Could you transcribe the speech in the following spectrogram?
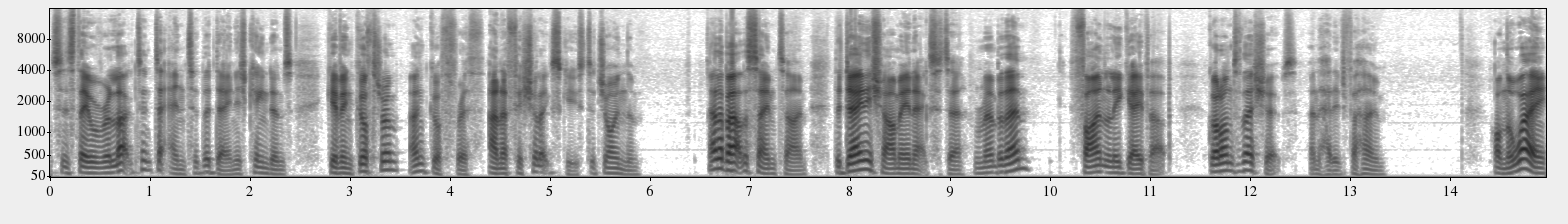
since they were reluctant to enter the Danish kingdoms, giving Guthrum and Guthfrith an official excuse to join them. At about the same time, the Danish army in Exeter, remember them? Finally gave up, got onto their ships, and headed for home. On the way,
